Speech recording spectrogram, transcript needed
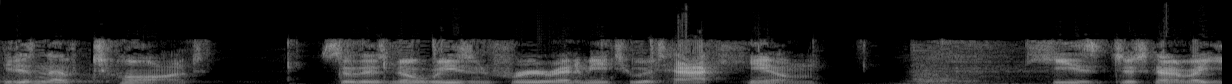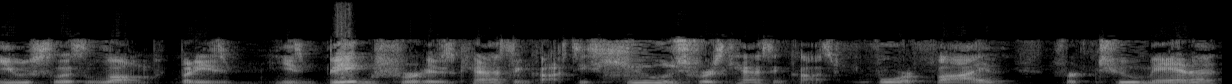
He doesn't have taunt, so there's no reason for your enemy to attack him. He's just kind of a useless lump, but he's he's big for his casting cost. He's huge for his casting cost. Four five for two mana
